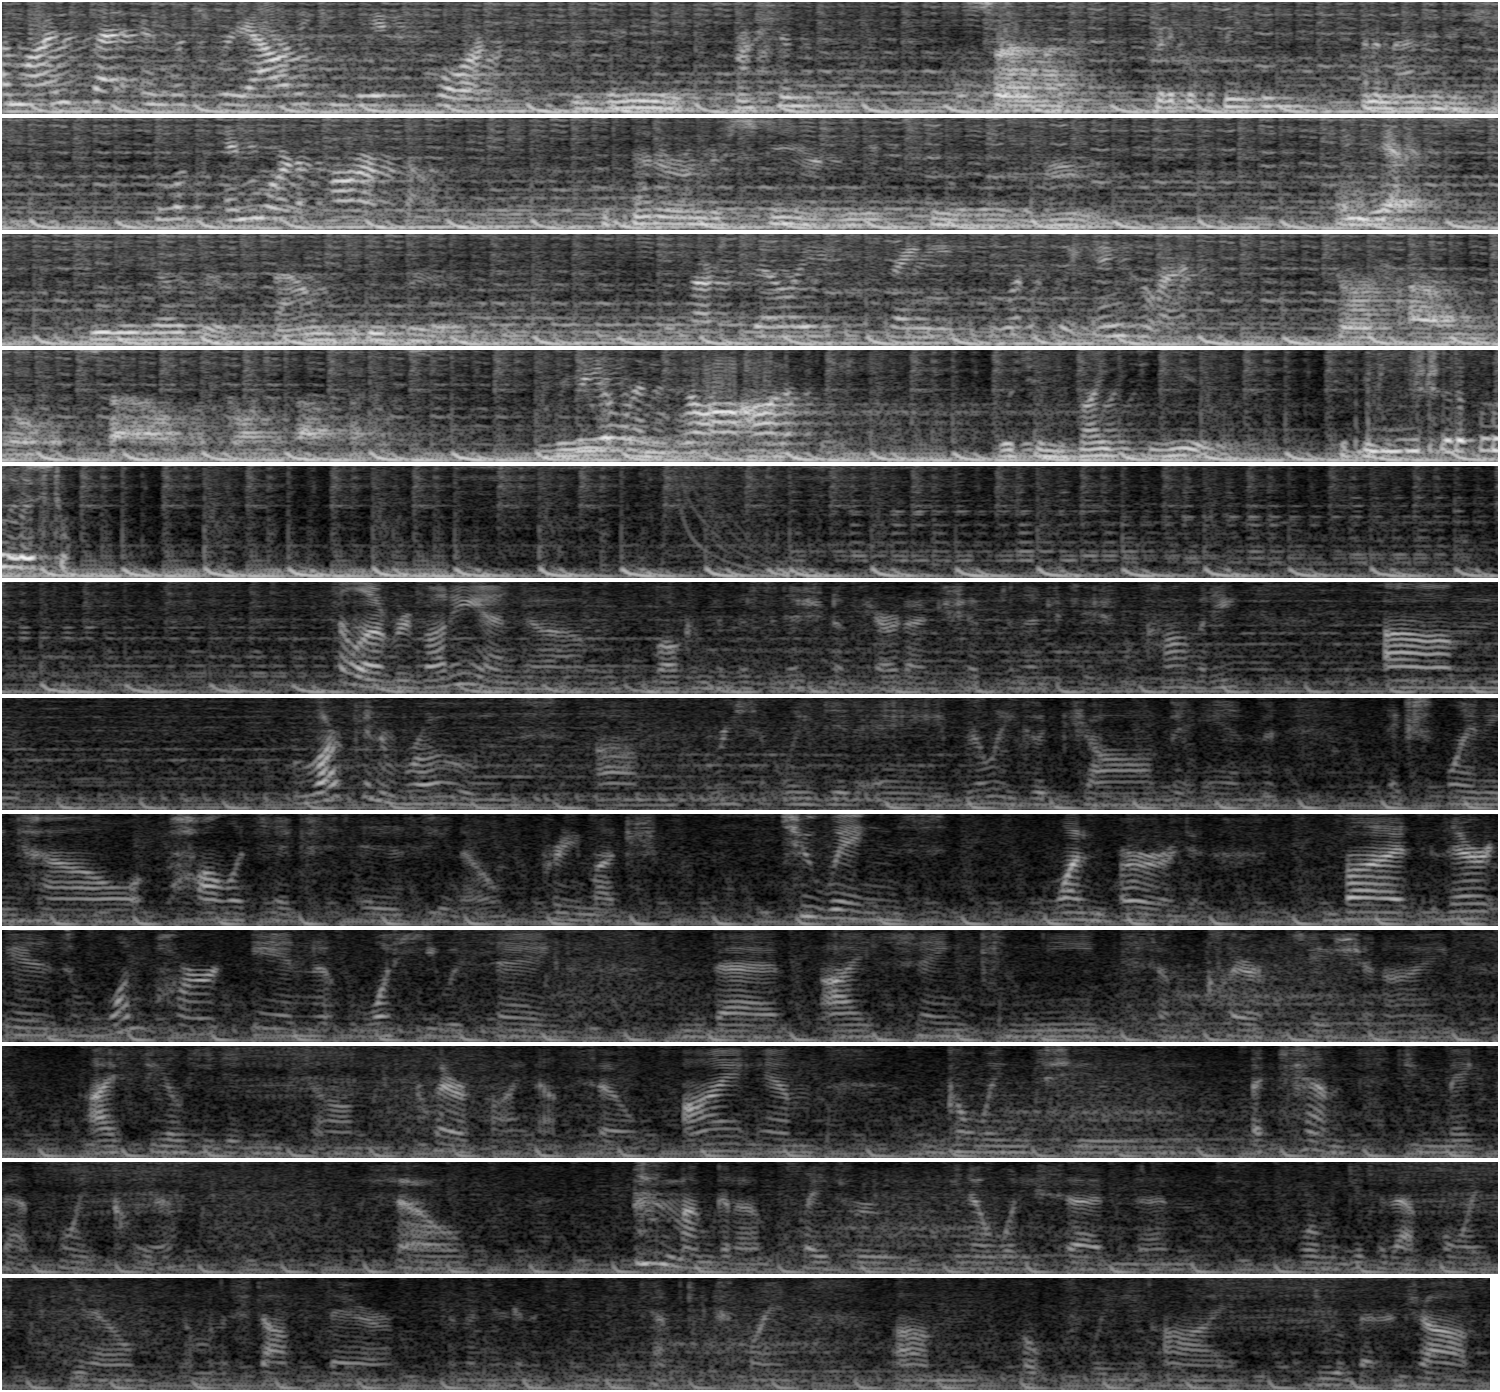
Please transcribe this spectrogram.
A mindset in which reality can be explored. It's a genuine expression, Discernment. critical thinking, and imagination. To look inward upon ourselves. To better understand the external world around us. And yes, Few egos are bound to be bruised. With our silly, zany, politically incorrect, George Carlin Gilbert style of going about things. real and raw honesty. which invites you to be you to the fullest. Hello, everybody, and um, welcome to this edition of Paradigm Shift in Educational Comedy. Um, Larken Rose um, recently did a really good job in explaining how politics is, you know, pretty much two wings, one bird. But there is one part in what he was saying that I think needs some clarification. I I feel he didn't um, clarify enough. So I am going to attempt to make that point clear. So I'm gonna play through, you know, what he said, and then when we get to that point, you know, I'm gonna stop there, and then you're gonna see me attempt to explain. Um, hopefully, I do a better job.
